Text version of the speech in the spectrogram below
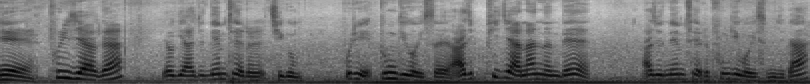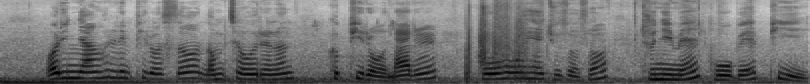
예, 프리지아가 여기 아주 냄새를 지금 뿌리 풍기고 있어요. 아직 피지 않았는데 아주 냄새를 풍기고 있습니다. 어린 양 흘린 피로써 넘쳐 흐르는 그 피로 나를 보호해 주소서 주님의 보배 피.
